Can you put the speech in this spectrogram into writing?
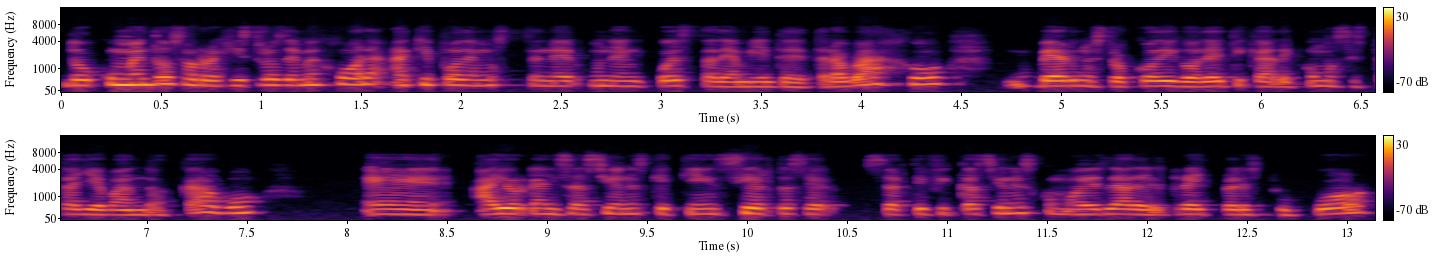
documentos o registros de mejora. Aquí podemos tener una encuesta de ambiente de trabajo, ver nuestro código de ética de cómo se está llevando a cabo. Eh, hay organizaciones que tienen ciertas certificaciones como es la del Great Place to Work.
